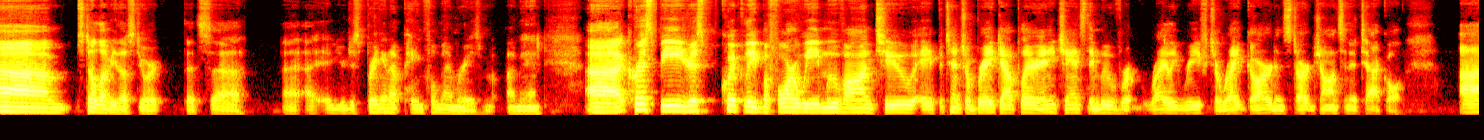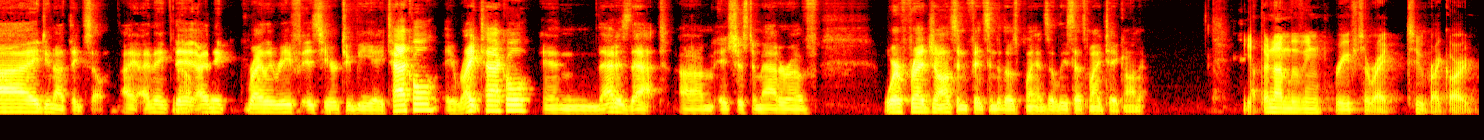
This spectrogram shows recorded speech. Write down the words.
Um, still love you though, Stuart. That's uh, uh, you're just bringing up painful memories, my man. Uh, Chris B, just quickly before we move on to a potential breakout player, any chance they move Riley Reiff to right guard and start Johnson at tackle? I do not think so. I, I think that I think Riley Reiff is here to be a tackle, a right tackle, and that is that. Um, it's just a matter of where Fred Johnson fits into those plans. At least that's my take on it. Yeah, they're not moving Reiff to right to right guard.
